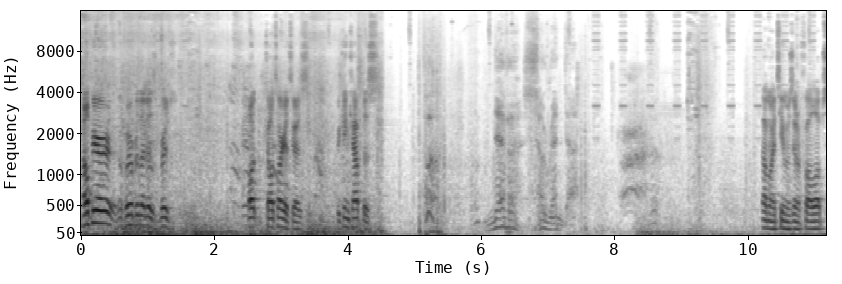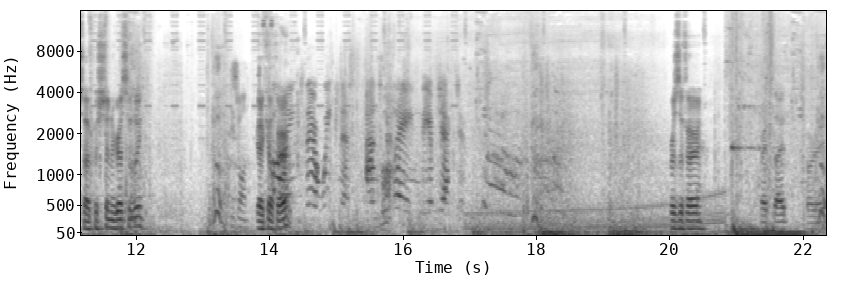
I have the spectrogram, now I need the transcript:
Help your whoever that is, bridge. Oh, call, call targets, guys. We can cap this. Never surrender. Thought my team was gonna follow up, so I pushed in aggressively. He's one. Gotta kill Pharah. Find their weakness and claim the objective. Where's the Pharah? Right side. Far right.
